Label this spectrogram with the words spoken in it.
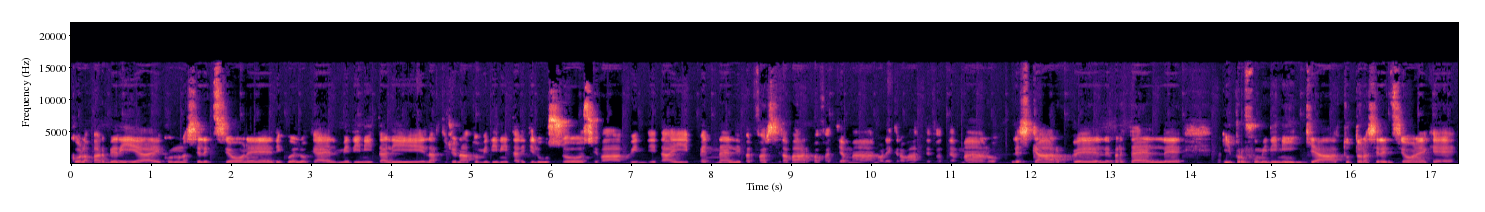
con la barberia e con una selezione di quello che è il Made in Italy, l'artigianato Made in Italy di lusso, si va quindi dai pennelli per farsi la barba fatti a mano, le cravatte fatte a mano, le scarpe, le bretelle, i profumi di nicchia, tutta una selezione che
